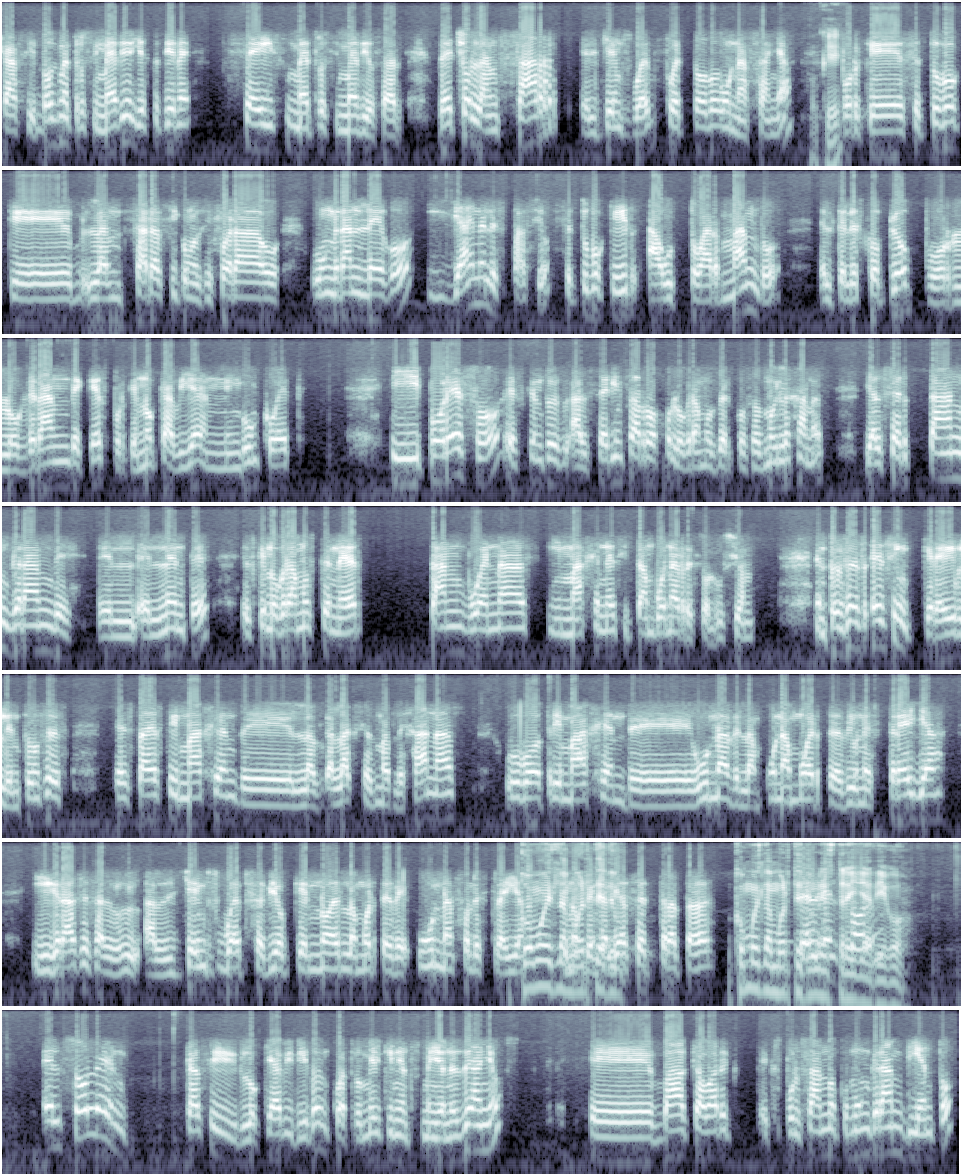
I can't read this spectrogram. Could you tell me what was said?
casi dos metros y medio, y este tiene seis metros y medio. O sea, de hecho, lanzar el James Webb fue toda una hazaña, porque se tuvo que lanzar así como si fuera un gran Lego, y ya en el espacio se tuvo que ir autoarmando el telescopio por lo grande que es, porque no cabía en ningún cohete. Y por eso es que entonces al ser infrarrojo logramos ver cosas muy lejanas y al ser tan grande el, el lente es que logramos tener tan buenas imágenes y tan buena resolución. Entonces es increíble. Entonces está esta imagen de las galaxias más lejanas, hubo otra imagen de una de la, una muerte de una estrella y gracias al, al James Webb se vio que no es la muerte de una sola estrella. ¿Cómo es la muerte de se trata ¿Cómo es la muerte de una el estrella. Diego? El Sol en casi lo que ha vivido, en 4.500 millones de años, eh, va a acabar ex- expulsando como un gran viento.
